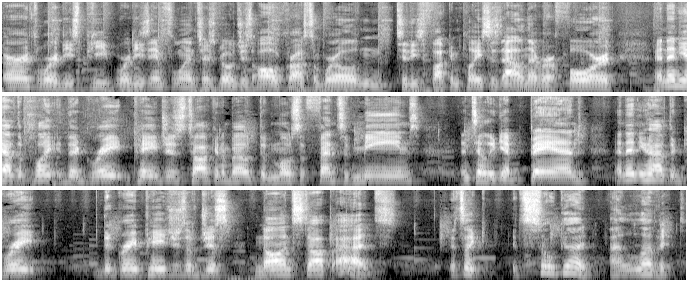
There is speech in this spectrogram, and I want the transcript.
Earth where these pe- where these influencers go just all across the world and to these fucking places I'll never afford. And then you have the play the great pages talking about the most offensive memes until they get banned. And then you have the great the great pages of just non-stop ads. It's like it's so good. I love it.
